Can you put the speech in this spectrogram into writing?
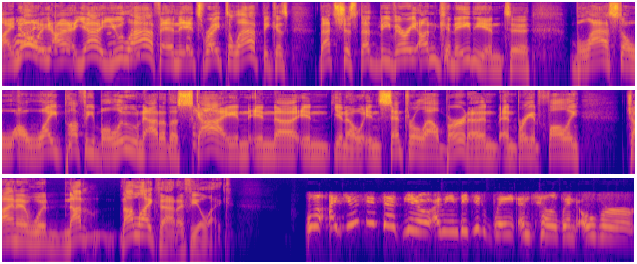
I know. Well, I, I, yeah, you laugh, and it's right to laugh because that's just that'd be very un-Canadian to blast a, a white puffy balloon out of the sky in in uh, in you know in central Alberta and, and bring it falling China would not not like that. I feel like. Well, I do think that you know, I mean, they did wait until it went over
